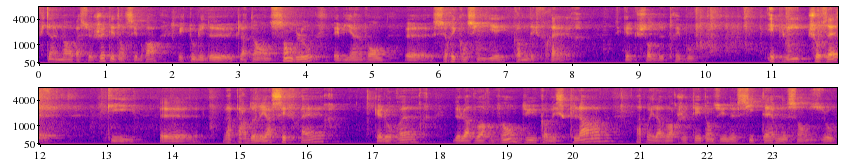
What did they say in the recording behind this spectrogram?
finalement va se jeter dans ses bras et tous les deux, éclatant en sanglots, eh bien, vont euh, se réconcilier comme des frères. C'est quelque chose de très beau. Et puis Joseph, qui euh, va pardonner à ses frères, quelle horreur, de l'avoir vendu comme esclave après l'avoir jeté dans une citerne sans eau.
